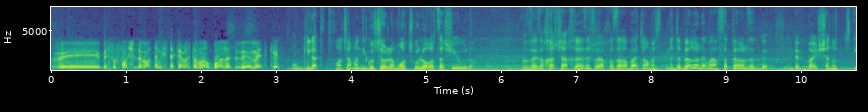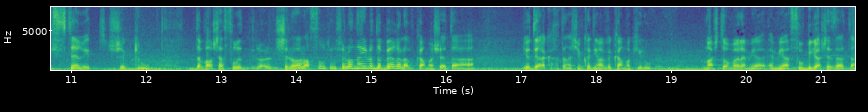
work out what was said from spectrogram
ובסופו של דבר אתה מסתכל ואתה אומר, בואנה, זה באמת כיף. הוא גילה את התכונות של המנהיגות שלו למרות שהוא לא רצה שיהיו לו. וזוכר שאחרי זה, שהוא היה חוזר הביתה, הוא היה מדבר עליהם, הוא היה מספר על זה בביישנות היסטרית, שכאילו, דבר שאסור, שלא לא אסור, כאילו, שלא נעים לדבר עליו, כמה שאתה יודע לקחת אנשים קדימה, וכמה כאילו, מה שאתה אומר להם, הם יעשו בגלל שזה אתה.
